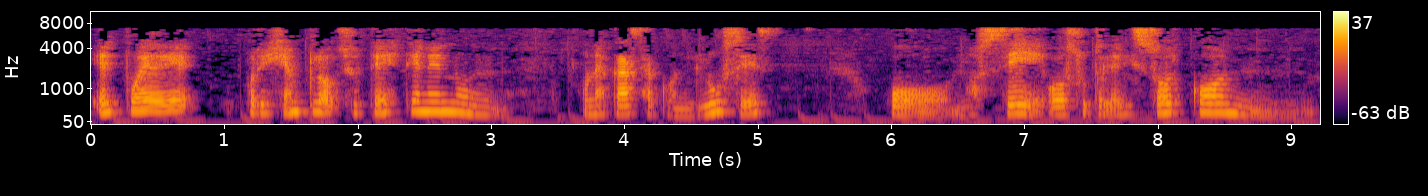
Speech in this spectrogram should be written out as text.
Él puede, por ejemplo, si ustedes tienen una casa con luces, o no sé, o su televisor con,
